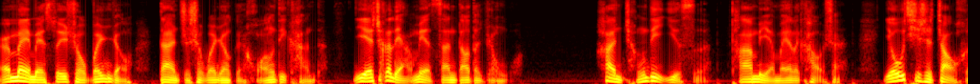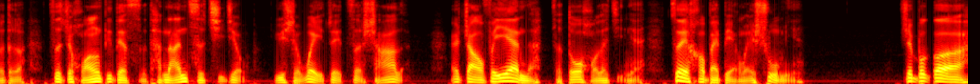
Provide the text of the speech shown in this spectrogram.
而妹妹虽说温柔，但只是温柔给皇帝看的，也是个两面三刀的人物。汉成帝一死，他们也没了靠山，尤其是赵合德，自知皇帝的死他难辞其咎，于是畏罪自杀了。而赵飞燕呢，则多活了几年，最后被贬为庶民。只不过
